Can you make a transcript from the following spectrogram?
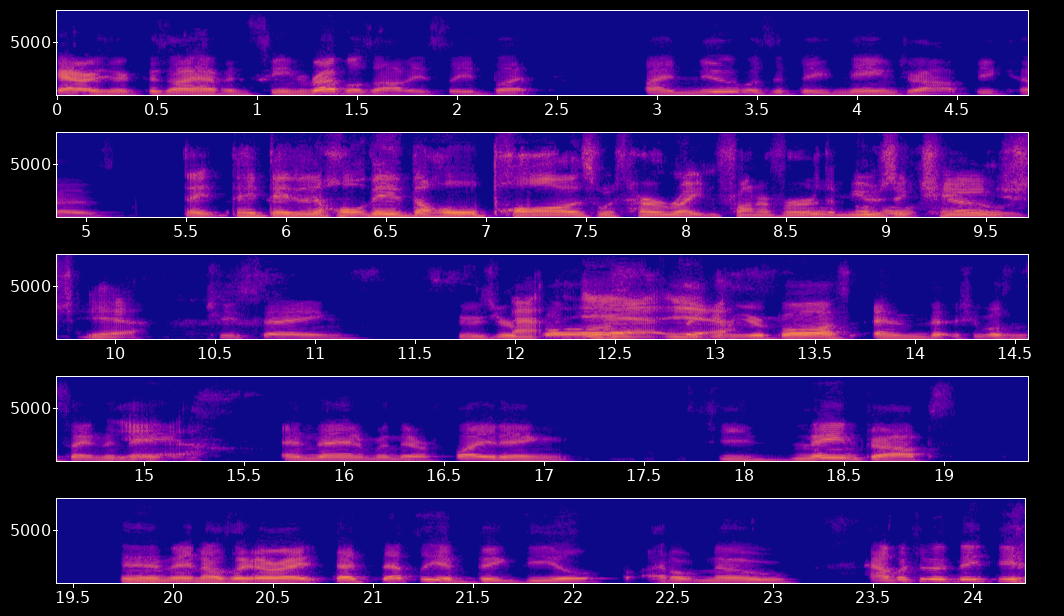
character because I haven't seen Rebels, obviously, but I knew it was a big name drop because They, they they did the whole they did the whole pause with her right in front of her. Well, The the music show- changed. Yeah. she's saying, "Who's your Matt- boss?" yeah, yeah. "I'm your boss," and th- she wasn't saying the name. Yeah. And then when they're fighting, she name drops him, and I was like, "All right, that's definitely a big deal." I don't know how much of a big deal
